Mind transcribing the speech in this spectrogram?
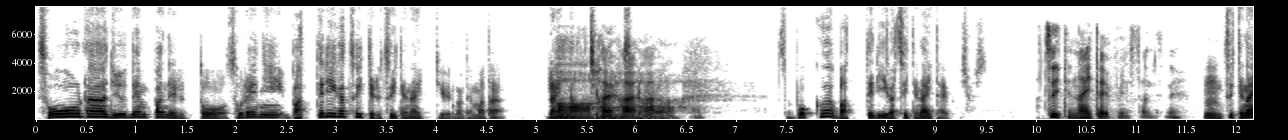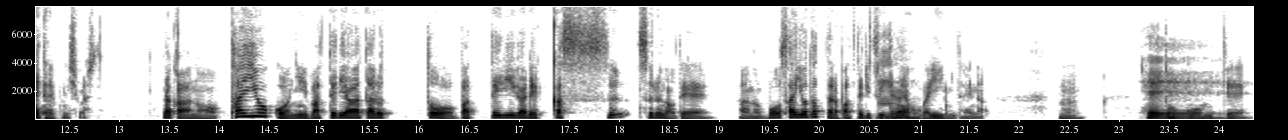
ソーラー充電パネルと、それにバッテリーがついてる、ついてないっていうので、またラインナップ違うんですけど、僕はバッテリーがついてないタイプにしました。ついてないタイプにしたんですね。うん、ついてないタイプにしました。なんかあの、太陽光にバッテリーが当たると、バッテリーが劣化すするので、あの防災用だったらバッテリーついてない方がいいみたいな、うん、へ投え。稿を見て、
